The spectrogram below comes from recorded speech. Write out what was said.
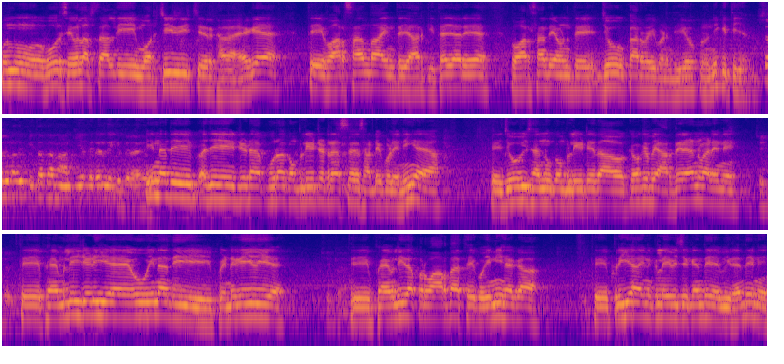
ਉਹਨੂੰ ਅਬੋਹਰ ਸਿਵਲ ਹਸਪਤਾਲ ਦੀ ਮੋਰਚਰੀ 'ਚ ਰਖਾਇਆ ਹੈਗਾ ਤੇ ਵਾਰਸਾਂ ਦਾ ਇੰਤਜ਼ਾਰ ਕੀਤਾ ਜਾ ਰਿਹਾ ਹੈ। ਵਾਰਸਾਂ ਦੇ ਆਉਣ ਤੇ ਜੋ ਕਾਰਵਾਈ ਬਣਦੀ ਹੈ ਉਹ ਕਾਨੂੰਨੀ ਕੀਤੀ ਜਾਵੇ। ਸਰ ਇਹਨਾਂ ਦੇ ਪਿਤਾ ਦਾ ਨਾਂ ਕੀ ਹੈ ਤੇ ਰਹਿੰਦੇ ਕਿੱਧਰ ਹੈ ਇਹਨਾਂ ਦੇ ਅਜੇ ਜਿਹੜਾ ਪੂਰਾ ਕੰਪਲੀਟ ਐਡਰੈਸ ਸਾਡੇ ਕੋਲੇ ਨਹੀਂ ਆਇਆ। ਤੇ ਜੋ ਵੀ ਸਾਨੂੰ ਕੰਪਲੀਟ ਇਹਦਾ ਕਿਉਂਕਿ ਬਿਹਾਰ ਦੇ ਰਹਿਣ ਵਾਲੇ ਨੇ। ਠੀਕ ਹੈ ਜੀ। ਤੇ ਫੈਮਿਲੀ ਜਿਹੜੀ ਹੈ ਉਹ ਇਹਨਾਂ ਦੀ ਪਿੰਡ ਗਈ ਹੋਈ ਹੈ। ਠੀਕ ਹੈ। ਤੇ ਫੈਮਿਲੀ ਦਾ ਪਰਿਵਾਰ ਦਾ ਇੱਥੇ ਕੋਈ ਨਹੀਂ ਹੈਗਾ। ਤੇ ਪ੍ਰਿਆ ਇਨਕਲੇਵ ਵਿੱਚ ਕਹਿੰਦੇ ਆ ਵੀ ਰਹਿੰਦੇ ਨੇ।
